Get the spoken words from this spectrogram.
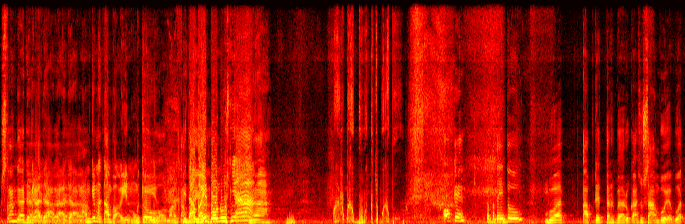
setengah nggak ada. Nggak ada, nggak ada. Ma- Mungkin mau tambahin mungkin. Betul, malah tambahin Ditambahin ya. bonusnya. Nah, oke, seperti itu buat update terbaru kasus Sambo ya buat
